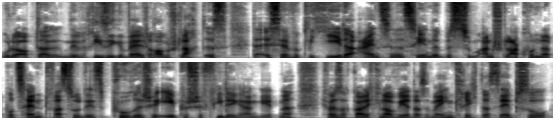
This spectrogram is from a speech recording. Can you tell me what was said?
oder ob da eine riesige Weltraumschlacht ist, da ist ja wirklich jede einzelne Szene bis zum Anschlag 100 Prozent, was so das purische, epische Feeling angeht, ne? Ich weiß auch gar nicht genau, wie er das immer hinkriegt, dass selbst so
